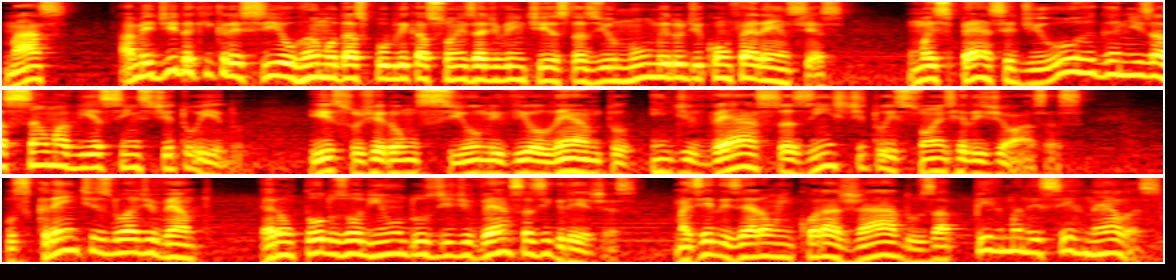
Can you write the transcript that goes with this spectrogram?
Mas à medida que crescia o ramo das publicações adventistas e o número de conferências, uma espécie de organização havia se instituído. Isso gerou um ciúme violento em diversas instituições religiosas. Os crentes do advento eram todos oriundos de diversas igrejas, mas eles eram encorajados a permanecer nelas,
